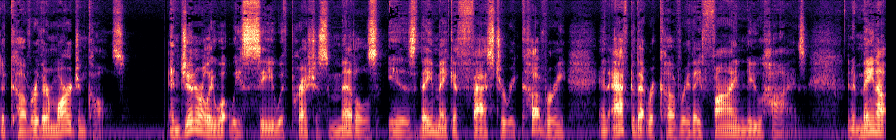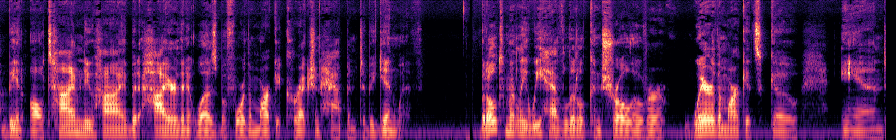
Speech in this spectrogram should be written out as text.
to cover their margin calls. And generally, what we see with precious metals is they make a faster recovery, and after that recovery, they find new highs. And it may not be an all time new high, but higher than it was before the market correction happened to begin with. But ultimately, we have little control over where the markets go and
